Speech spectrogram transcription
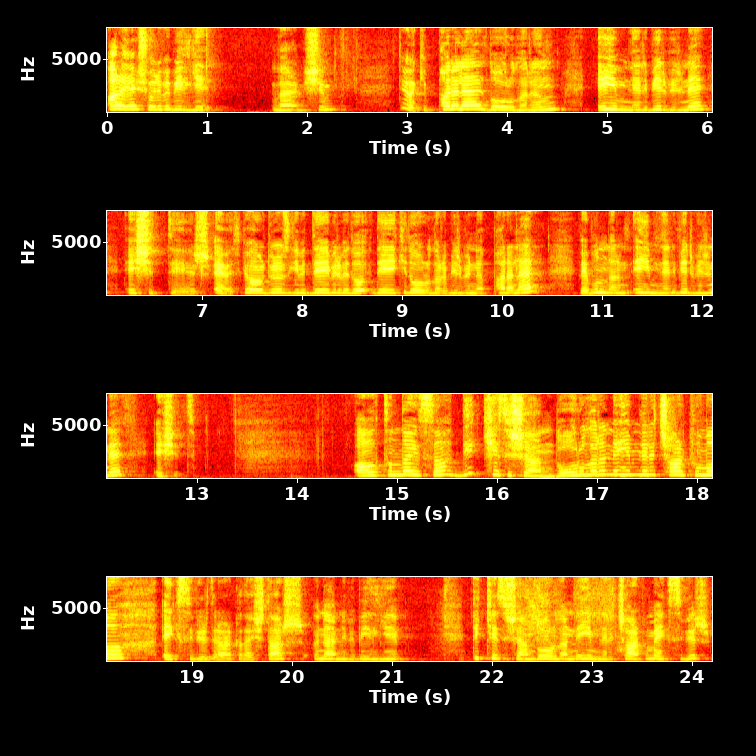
araya şöyle bir bilgi vermişim. Diyor ki paralel doğruların eğimleri birbirine eşittir. Evet gördüğünüz gibi D1 ve D2 doğruları birbirine paralel ve bunların eğimleri birbirine eşit. Altında ise dik kesişen doğruların eğimleri çarpımı eksi birdir arkadaşlar. Önemli bir bilgi. Dik kesişen doğruların eğimleri çarpımı eksi bir.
